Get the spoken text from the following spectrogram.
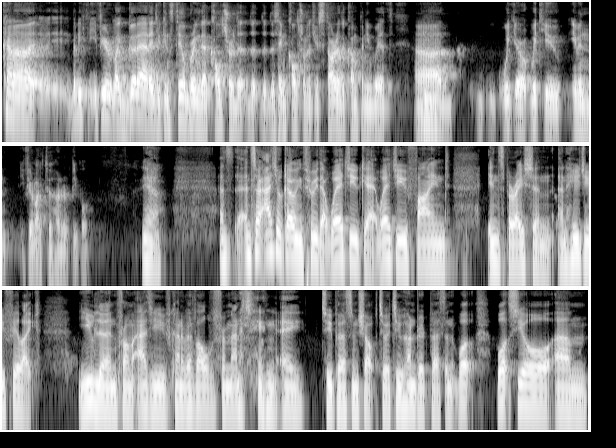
kind of but if, if you're like good at it you can still bring that culture the, the, the same culture that you started the company with uh, mm. with your with you even if you're like 200 people. Yeah. And and so as you're going through that where do you get where do you find inspiration and who do you feel like you learn from as you've kind of evolved from managing a two person shop to a 200 person? What what's your um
